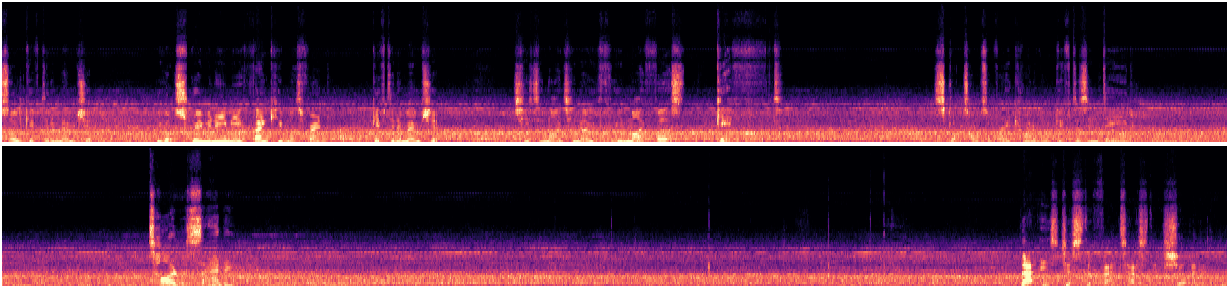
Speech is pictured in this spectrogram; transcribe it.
Also gifted a membership. We got Screaming Emu, thank you, my friend. Gifted a membership. Cheetah 1903, my first gift. Scott Thompson, very kind of all gifters indeed. Tyra Sandy. That is just a fantastic shot. Isn't it?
